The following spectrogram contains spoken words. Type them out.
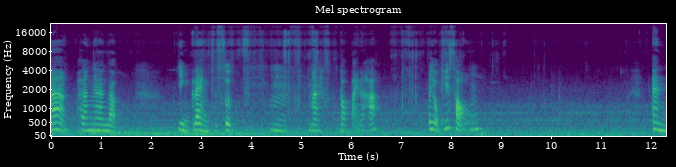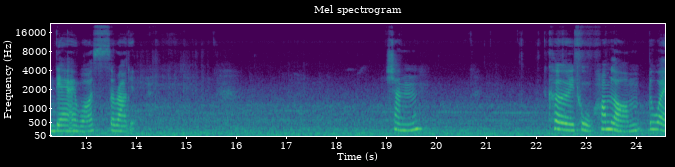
มาก พลังงานแบบหญิงแกร่งสุดๆอืม มาต่อไปนะคะ ประโยคที่สอง and there I was surrounded ฉัน เคยถูกห้อมล้อมด้วย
